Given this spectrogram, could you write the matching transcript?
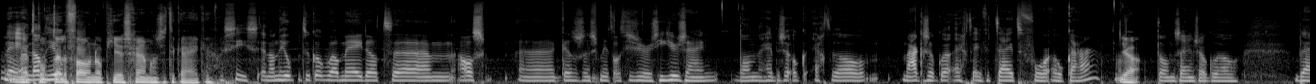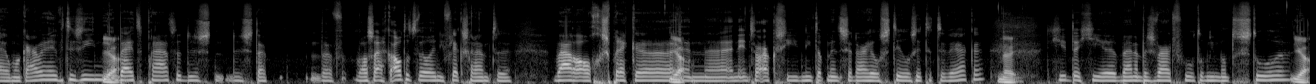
Nee, en dan op telefoon op je scherm gaan zitten kijken. Precies. En dan hielp het natuurlijk ook wel mee dat ehm, als eh Kessels en Smit adviseurs hier zijn, dan hebben ze ook echt wel, maken ze ook wel echt even tijd voor elkaar. Want Ja, Dan zijn ze ook wel blij om elkaar weer even te zien Ja. en bij te praten. Dus, dus daar, daar was eigenlijk altijd wel in die flexruimte waren al gesprekken Ja. en, eh, en interactie. Niet dat mensen daar heel stil zitten te werken. nee, Dat je, dat je je bijna bezwaard voelt om iemand te storen. ja,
